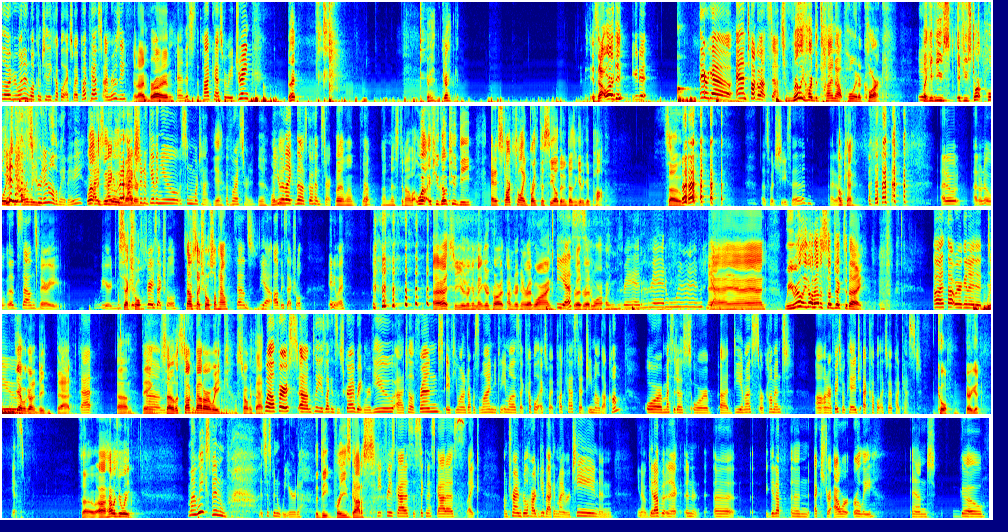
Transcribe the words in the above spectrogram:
Hello, everyone, and welcome to the Couple XY podcast. I'm Rosie, And I'm Brian. and this is the podcast where we drink. Go ahead. Go ahead. Go ahead. It's not working. You can do it. There we go, and talk about stuff. It's really hard to time out pulling a cork. Like if you if you start pulling you didn't too have early, it screwed in all the way, baby. Well, I, it didn't I really coulda- I matter. should have given you some more time. Yeah. Before I started. Yeah, But one you were day. like, no, let's go ahead and start. Well, well, well, I messed it all up. Well, if you go too deep and it starts to like break the seal, then it doesn't get a good pop. So That's what she said. I don't. okay, I don't. I don't know. That sounds very weird. Sexual? It's very sexual. sounds And sexual somehow. Sounds yeah, oddly sexual. Anyway. All right, so you're drinking mango cart. I'm drinking red wine. Yes. Red red wine. Red, red wine. Yeah. And we really don't have a subject today. Oh, I thought we were gonna do Yeah, we're going to do that that. um, thing. Um, so let's talk about our week. We'll start with that. Well, first, um, please like and subscribe, rate and review. Uh, tell a friend. If you want to drop us a line, you can email us at couplexypodcast at gmail.com or message us or uh, DM us or comment uh, on our Facebook page at Couple XY Podcast. cool. Very good. Yes. So, uh, how was your week? My week's been, it's just been weird. The deep freeze got us. Deep freeze got us, the sickness got us. Like, I'm trying real hard to get back in my routine and, you know, get up an, an, uh, get up an extra hour early and go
